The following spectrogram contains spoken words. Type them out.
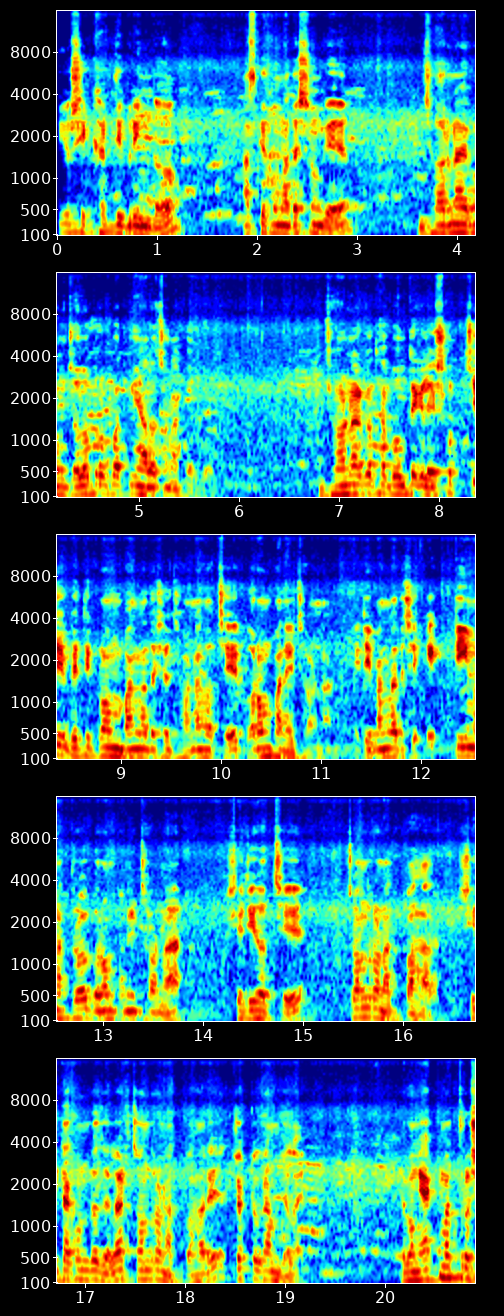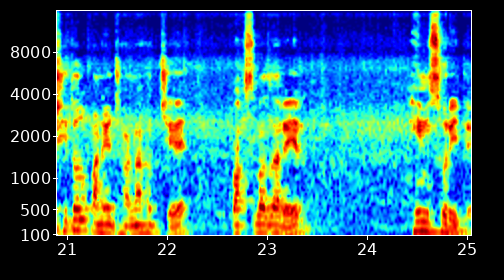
প্রিয় শিক্ষার্থীবৃন্দ, আজকে তোমাদের সঙ্গে ঝর্ণা এবং জলপ্রপাত নিয়ে আলোচনা করব। ঝর্ণার কথা বলতে গেলে সবচেয়ে ব্যতিক্রম বাংলাদেশের ঝর্ণা হচ্ছে গরম পানির ঝর্ণা। এটি বাংলাদেশে একটি মাত্র গরম পানির ঝর্ণা, সেটি হচ্ছে চন্দ্রনাথ পাহাড়, সীতাকুণ্ড জেলার চন্দ্রনাথ পাহাড়ে, চট্টগ্রাম জেলায়। এবং একমাত্র শীতল পানির ঝর্ণা হচ্ছে কক্সবাজারের হিমছড়িতে।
